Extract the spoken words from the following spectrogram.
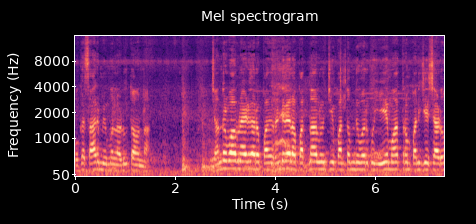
ఒకసారి మిమ్మల్ని అడుగుతా ఉన్నా. చంద్రబాబు నాయుడు గారు ప రెండు వేల పద్నాలుగు నుంచి పంతొమ్మిది వరకు ఏ మాత్రం పని చేశాడో?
